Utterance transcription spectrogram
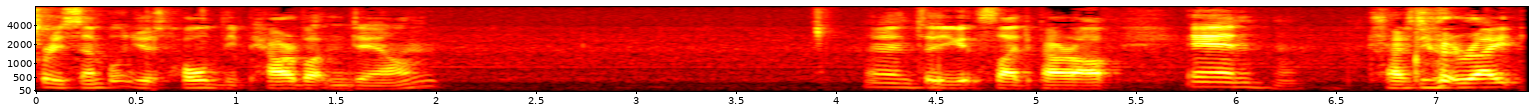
pretty simple. You just hold the power button down until you get the slide to power off, and try to do it right,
